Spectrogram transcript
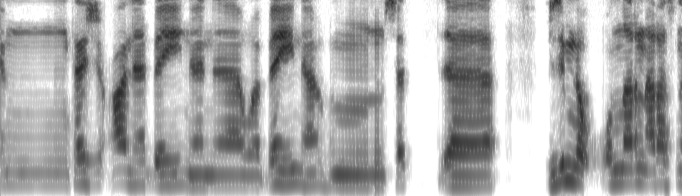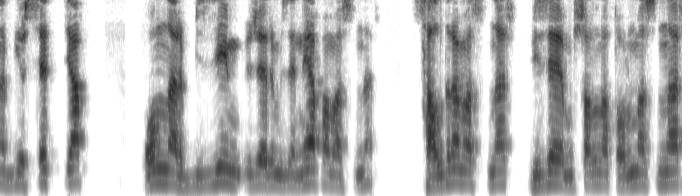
اَنْ تَجْعَلَ بَيْنَنَا وَبَيْنَهُمْ سَدًّا Bizimle onların arasına bir set yap. Onlar bizim üzerimize ne yapamasınlar? Saldıramasınlar. Bize musallat olmasınlar.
